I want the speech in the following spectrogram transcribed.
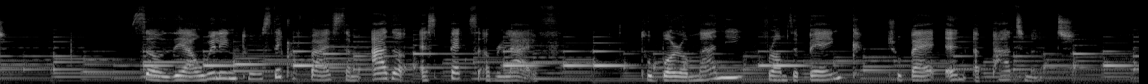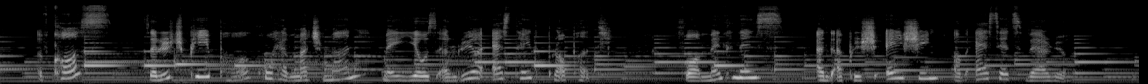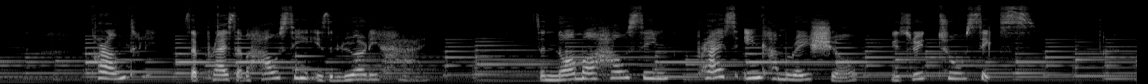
So they are willing to sacrifice some other aspects of life to borrow money from the bank to buy an apartment. Of course, the rich people who have much money may use a real estate property for maintenance and appreciation of assets value. Currently, the price of housing is really high. The normal housing price income ratio is 3 to 6,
